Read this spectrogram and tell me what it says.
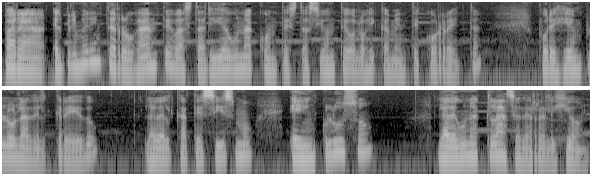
Para el primer interrogante bastaría una contestación teológicamente correcta, por ejemplo la del credo, la del catecismo e incluso la de una clase de religión.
